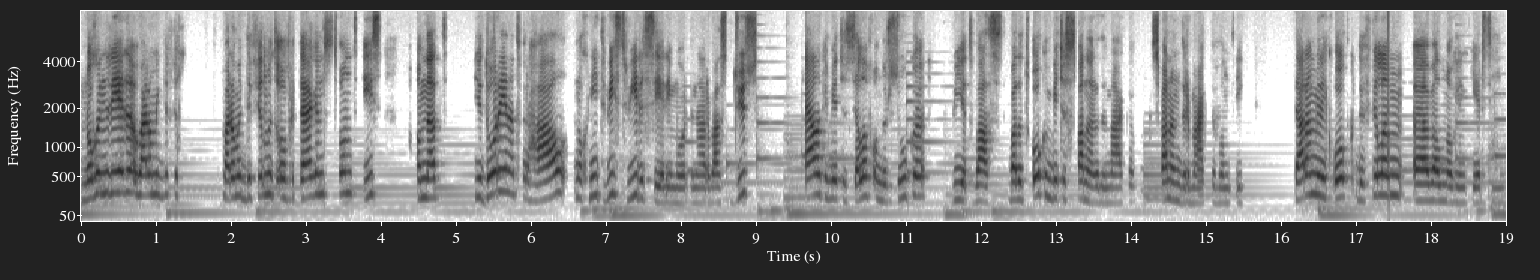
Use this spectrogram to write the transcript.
Nog een reden waarom ik de, waarom ik de film het overtuigendst vond, is omdat je doorheen het verhaal nog niet wist wie de seriemoordenaar was. Dus eigenlijk een beetje zelf onderzoeken wie het was. Wat het ook een beetje spannender maakte, spannender maakte vond ik. Daarom wil ik ook de film uh, wel nog een keer zien.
